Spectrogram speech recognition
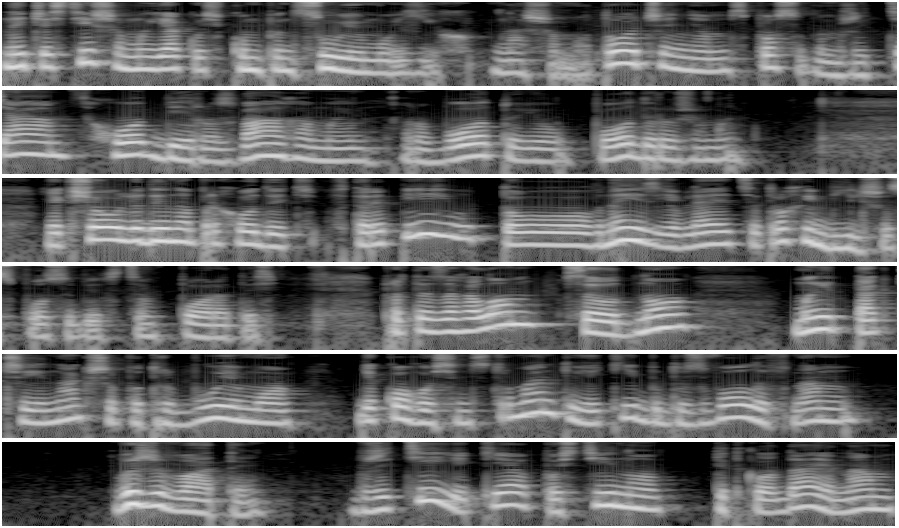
Найчастіше ми якось компенсуємо їх нашим оточенням, способом життя, хобі, розвагами, роботою, подорожами. Якщо людина приходить в терапію, то в неї з'являється трохи більше способів з цим впоратись. Проте загалом все одно ми так чи інакше потребуємо якогось інструменту, який би дозволив нам виживати в житті, яке постійно підкладає нам,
